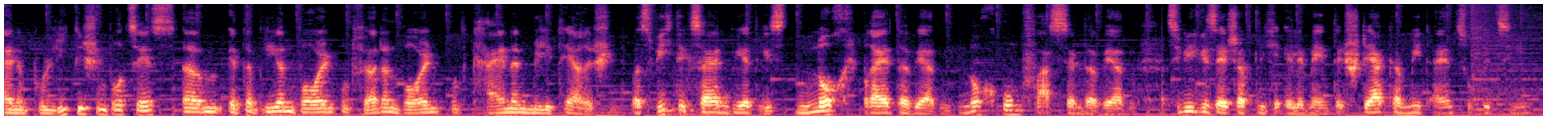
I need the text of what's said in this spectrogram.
einen politischen Prozess ähm, etablieren wollen und fördern wollen und keinen militärischen. Was wichtig sein wird, ist noch breiter werden, noch umfassender werden, zivilgesellschaftliche Elemente stärker mit einzubeziehen.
